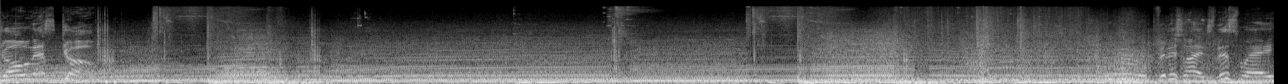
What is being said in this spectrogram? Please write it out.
go, let's go. Finish line's this way.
